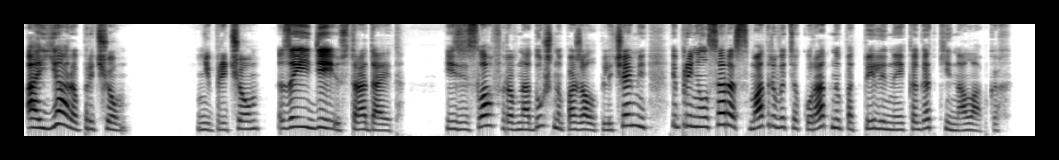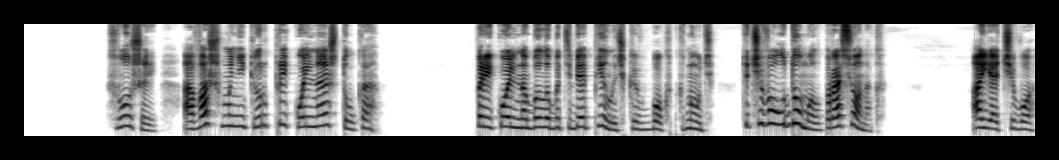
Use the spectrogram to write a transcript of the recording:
А Яра при чем? Ни при чем, за идею страдает. Изислав равнодушно пожал плечами и принялся рассматривать аккуратно подпиленные коготки на лапках. «Слушай, а ваш маникюр прикольная штука». «Прикольно было бы тебя пилочкой в бок ткнуть. Ты чего удумал, поросенок?» «А я чего?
